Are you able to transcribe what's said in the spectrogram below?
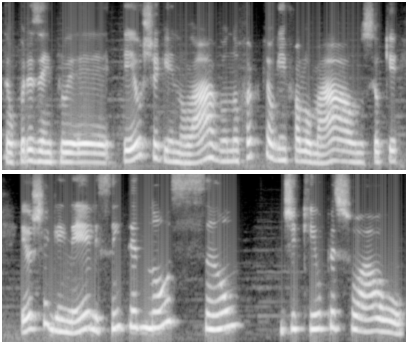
Então, por exemplo, é, eu cheguei no Lavo, não foi porque alguém falou mal, não sei o quê. Eu cheguei nele sem ter noção de que o pessoal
